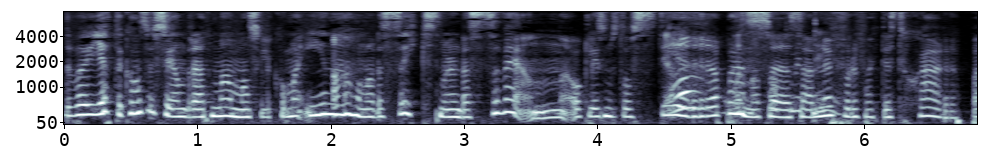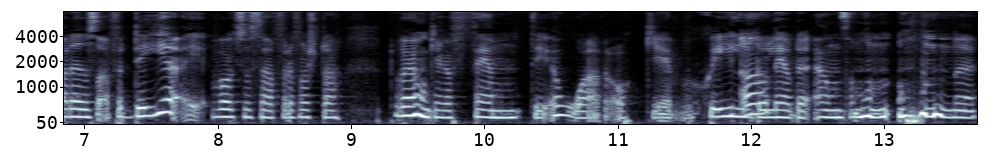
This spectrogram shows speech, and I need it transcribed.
Det var ju jättekonstigt sen att mamman skulle komma in när hon hade sex med den där Sven och liksom stå och stirra Ja, på henne och säga så här, nu får du faktiskt skärpa dig och så. För det var också så här, för det första, då var hon kanske 50 år och eh, skild Ja. och levde ensam. Hon, hon, eh,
